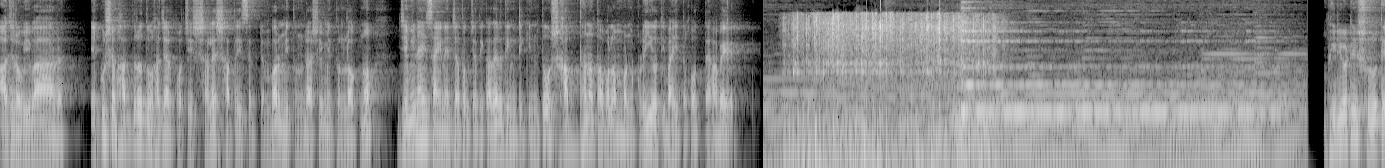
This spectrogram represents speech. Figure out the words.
আজ রবিবার, একুশে ভাদ্র দু হাজার পঁচিশ সালের সাতই সেপ্টেম্বর মিথুন রাশি, মিথুন লগ্ন জেমিনাই সাইনের জাতক জাতিকাদের দিনটি কিন্তু সাবধানতা অবলম্বন করেই অতিবাহিত করতে হবে। ভিডিওটির শুরুতে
